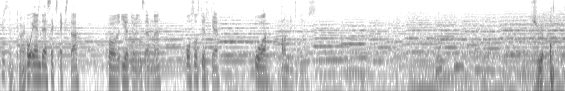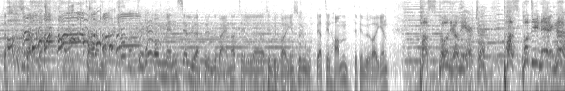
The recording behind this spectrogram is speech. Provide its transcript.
Pluss en til. Ok. Og en D6 ekstra for Jøtulens evne. Og så styrke. Og vanvidsbonus. 28 skade tar han da. Og mens jeg løper under beina til uh, Finnbullvargen, så roper jeg til ham, til Finnbullvargen, Pass på de allierte! Pass på dine egne!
